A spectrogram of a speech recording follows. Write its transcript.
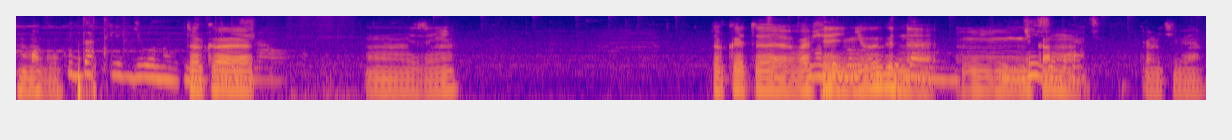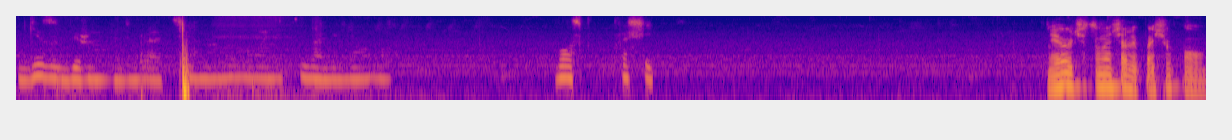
Могу. Куда ты легионом Только- побежал? М, Извини. Только это Чё, вообще невыгодно туда, никому, брать. кроме тебя. Гизу бежать брать. Тебе туда. Я его чисто вначале пощупал,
